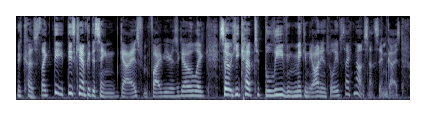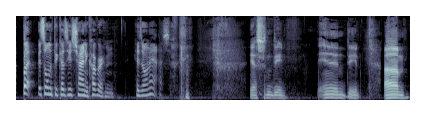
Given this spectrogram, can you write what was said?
because like the, these can't be the same guys from five years ago. Like so he kept believing making the audience believe it's like no it's not the same guys. But it's only because he's trying to cover him his own ass. Yes, indeed, indeed. Um,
